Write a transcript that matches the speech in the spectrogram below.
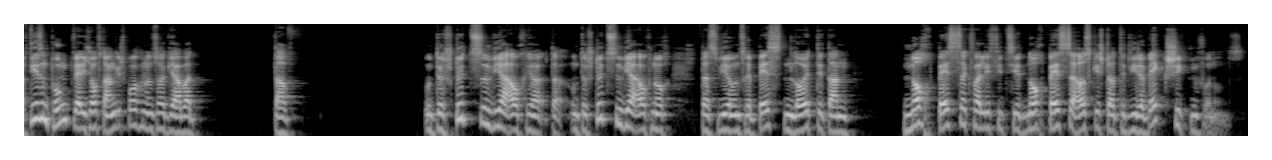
Auf diesen Punkt werde ich oft angesprochen und sage, ja, aber da unterstützen wir auch ja, unterstützen wir auch noch, dass wir unsere besten Leute dann noch besser qualifiziert, noch besser ausgestattet wieder wegschicken von uns.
